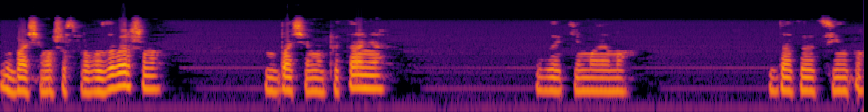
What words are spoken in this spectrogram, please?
Бачимо, що спробу завершено. Бачимо питання, за які маємо дати оцінку.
